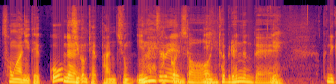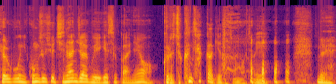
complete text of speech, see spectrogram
송환이 됐고 네. 지금 재판 중인 사건입니다. 예. 인터뷰를 했는데 예. 근데 결국은 공소시효 지난 줄 알고 얘기했을 거 아니에요. 그렇죠. 큰 착각이었죠. 뭐죠. 예. 네.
